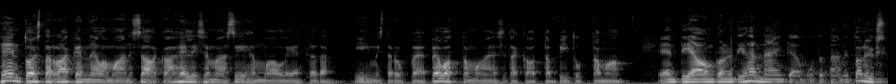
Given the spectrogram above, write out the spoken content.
hentoista rakennelmaa, niin se alkaa helisemään siihen malliin, että tätä ihmistä rupeaa pelottamaan ja sitä kautta vituttamaan. En tiedä, onko nyt ihan näinkään, mutta tämä nyt on yksi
